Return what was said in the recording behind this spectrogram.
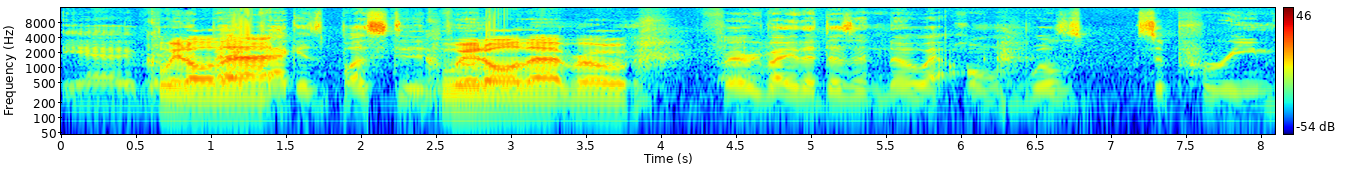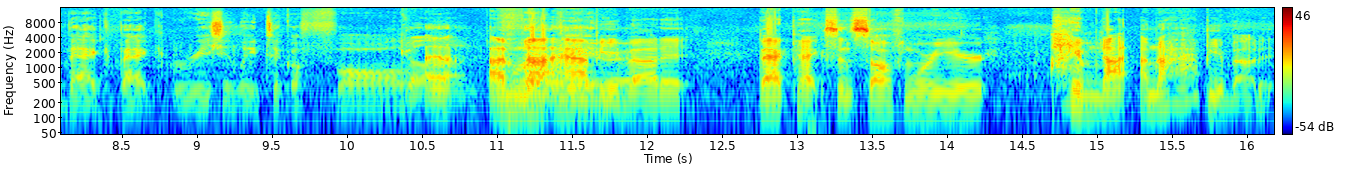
Yeah, bro, Quit your all that. Backpack is busted. quit bro. all that, bro. For everybody that doesn't know at home, Will's Supreme backpack recently took a fall. Gone. I'm not happy about it. Backpack since sophomore year. I am not. I'm not happy about it.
